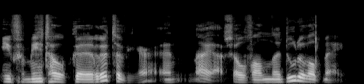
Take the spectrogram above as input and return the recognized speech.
informeert ook uh, Rutte weer. En nou ja, zo van, uh, doe er wat mee.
